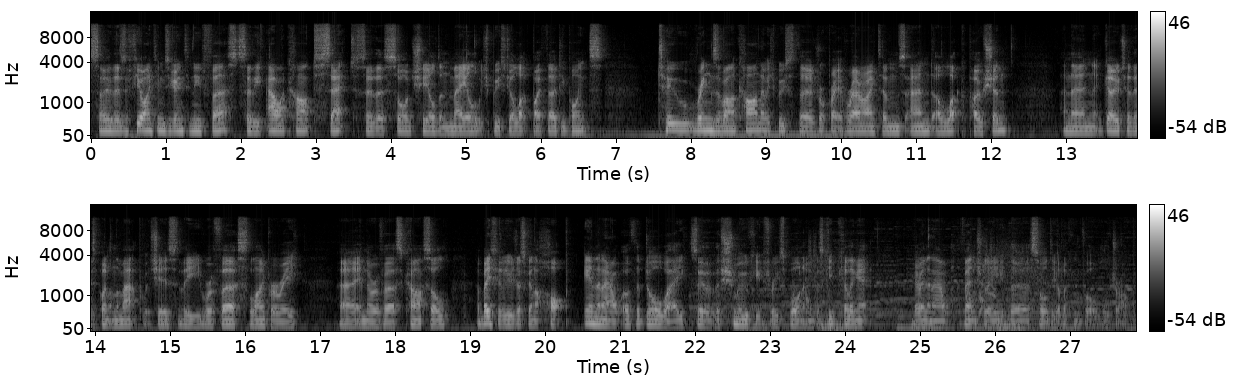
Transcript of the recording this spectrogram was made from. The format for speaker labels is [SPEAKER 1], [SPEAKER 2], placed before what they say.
[SPEAKER 1] So there's a few items you're going to need first. So the Alucart set, so the sword, shield and mail, which boost your luck by 30 points. Two rings of arcana, which boosts the drop rate of rare items, and a luck potion. And then go to this point on the map, which is the reverse library uh, in the reverse castle. And basically you're just going to hop in and out of the doorway so that the Schmoo keeps respawning. Just keep killing it, go in and out. Eventually the sword that you're looking for will drop.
